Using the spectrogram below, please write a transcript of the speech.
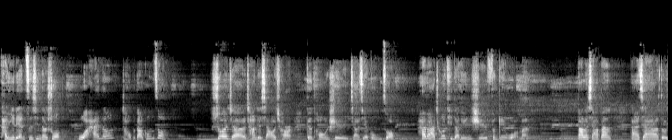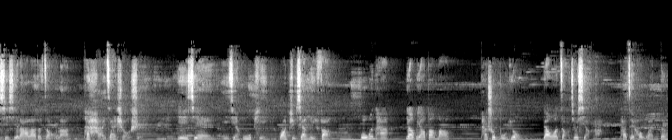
他一脸自信地说：“我还能找不到工作。”说着唱着小曲儿，跟同事交接工作。还把抽屉的零食分给我们。到了下班，大家都稀稀拉拉的走了，他还在收拾。一件一件物品往纸箱里放。我问他要不要帮忙，他说不用，让我走就行了。他最后关灯。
